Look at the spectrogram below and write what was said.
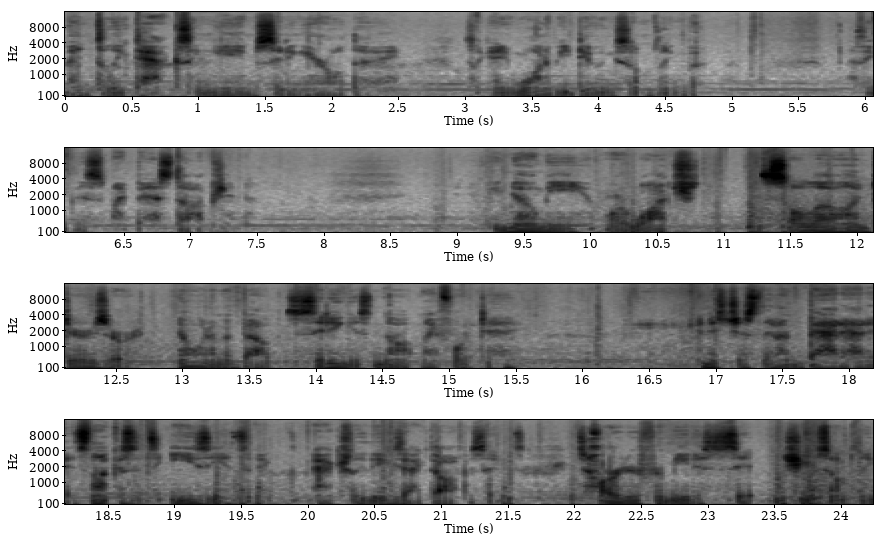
mentally taxing game sitting here all day. It's like I want to be doing something, but I think this is my best option. If you know me or watch solo hunters or know what I'm about, sitting is not my forte. And it's just that I'm bad at it. It's not because it's easy, it's actually the exact opposite. It's, it's harder for me to sit and shoot something.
